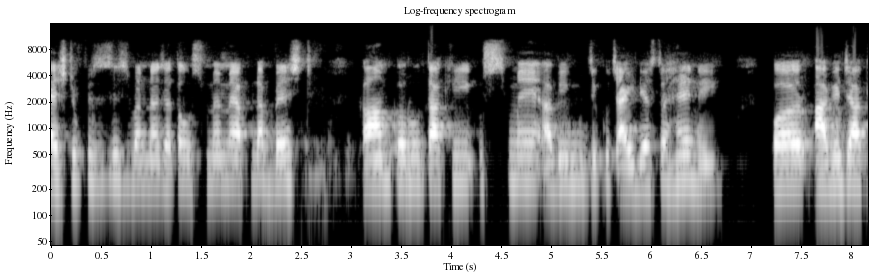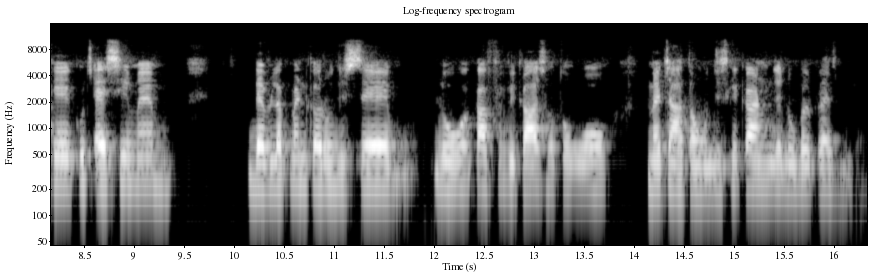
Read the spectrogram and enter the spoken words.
एस्ट्रोफिजिसिस्ट बनना चाहता हूँ उसमें मैं अपना बेस्ट काम करूँ ताकि उसमें अभी मुझे कुछ आइडियाज़ तो है नहीं पर आगे जाके कुछ ऐसी मैं डेवलपमेंट करूँ जिससे लोगों का काफ़ी विकास हो तो वो मैं चाहता हूँ जिसके कारण मुझे नोबेल प्राइज़ मिले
